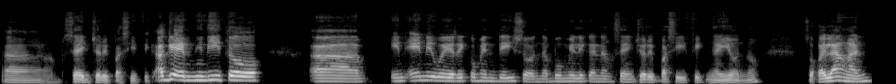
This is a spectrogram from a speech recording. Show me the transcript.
ah, Century Pacific. Again, hindi ito ah, in any way recommendation na bumili ka ng Century Pacific ngayon, no? So kailangan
